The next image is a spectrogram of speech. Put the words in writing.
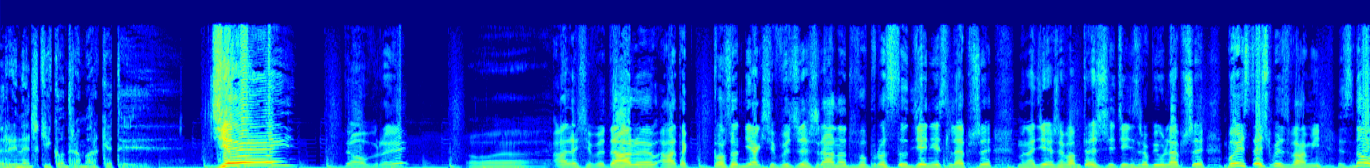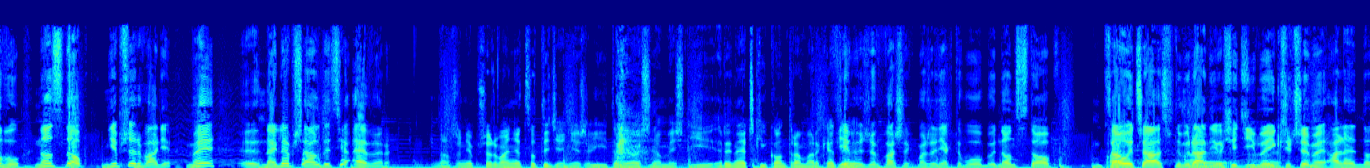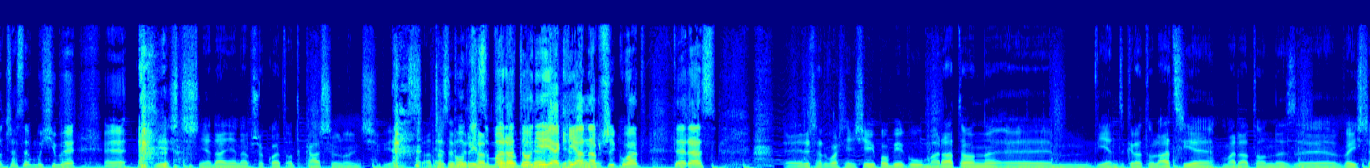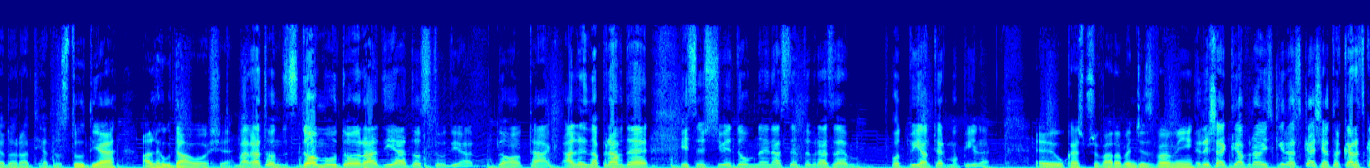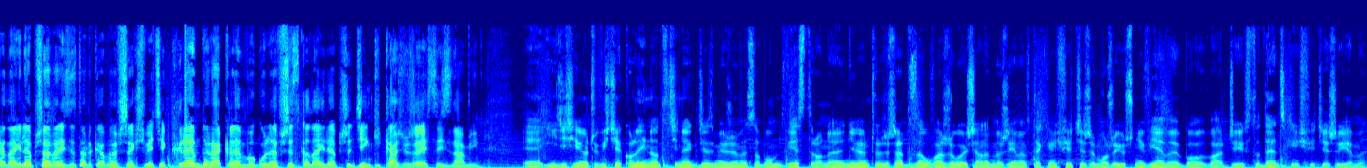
Ryneczki kontramarkety. Dzień dobry, Ojej. ale się wydarzył, a tak porządnie jak się wydrzesz rano, to po prostu dzień jest lepszy. Mam nadzieję, że wam też się dzień zrobił lepszy, bo jesteśmy z wami znowu, non stop, nieprzerwanie. My, e, najlepsza audycja ever. Znaczy nieprzerwanie co tydzień, jeżeli to miałeś na myśli. Ryneczki kontra markety. Wiemy, że w waszych marzeniach to byłoby non stop, cały czas w tym Ale- radiu siedzimy i ale- krzyczymy, ale no czasem musimy e, Zjeść śniadanie na przykład, odkaszlnąć, więc... A czasem pobiec Ryszard maratonie, jak ja na przykład teraz. E, Ryszard właśnie dzisiaj pobiegł maraton, więc gratulacje. Maraton z wejścia do radia do studia, ale udało się. Maraton z domu do radia, do studia. No tak, ale naprawdę jestem z ciebie dumny. Następnym razem podbijam termopilę. E, Łukasz Przywara będzie z wami. Ryszak Gawroński oraz Kasia Tokarska, najlepsza realizatorka we wszechświecie. Krem de la creme, w ogóle wszystko najlepsze. Dzięki Kasiu, że jesteś z nami. E, I dzisiaj oczywiście kolejny odcinek, gdzie zmierzymy sobą dwie strony. Nie wiem, czy Ryszard zauważyłeś, ale my żyjemy w takim świecie, że może już nie wiemy, bo bardziej w studenckim świecie żyjemy.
